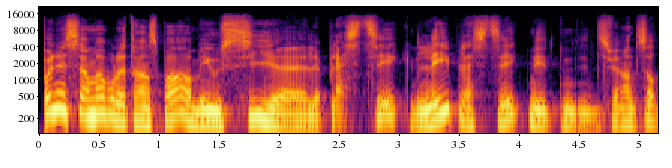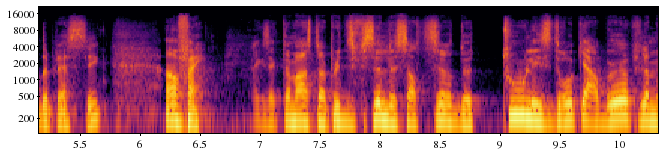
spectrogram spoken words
pas nécessairement pour le transport, mais aussi euh, le plastique, les plastiques, les différentes sortes de plastiques. Enfin, Exactement. C'est un peu difficile de sortir de tous les hydrocarbures. Puis là, M.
